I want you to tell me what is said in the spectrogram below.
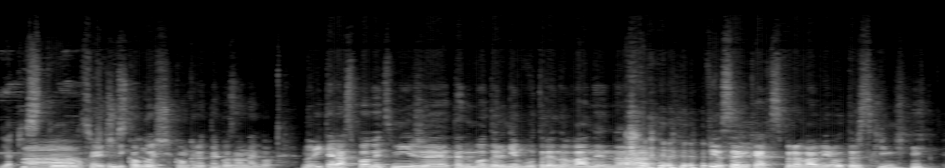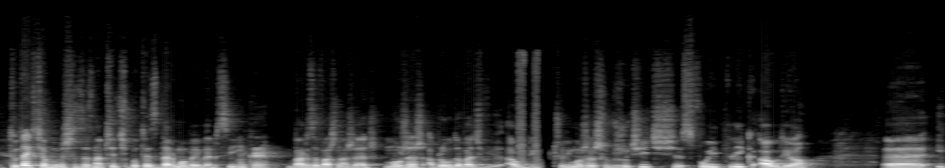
jaki A, styl, w tym czyli stylu. kogoś konkretnego znanego. No i teraz powiedz mi, że ten model nie był trenowany na piosenkach z prawami autorskimi. Tutaj chciałbym jeszcze zaznaczyć, bo to jest w darmowej wersji. Okej. Bardzo ważna rzecz, możesz uploadować w- audio, czyli możesz wrzucić swój plik audio e, i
